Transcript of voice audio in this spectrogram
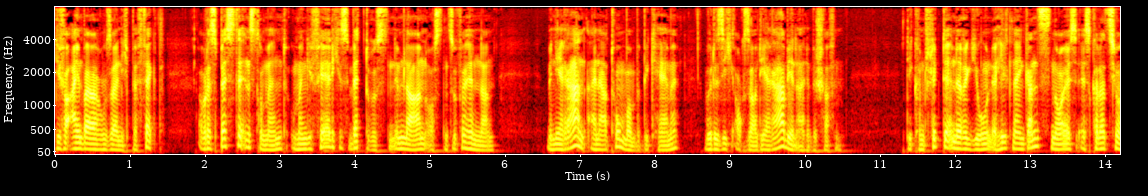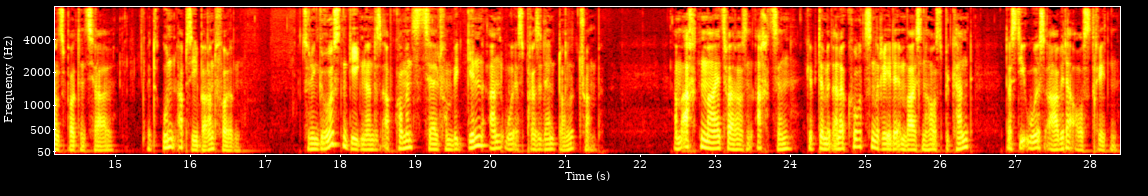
Die Vereinbarung sei nicht perfekt, aber das beste Instrument, um ein gefährliches Wettrüsten im Nahen Osten zu verhindern, wenn Iran eine Atombombe bekäme, würde sich auch Saudi-Arabien eine beschaffen. Die Konflikte in der Region erhielten ein ganz neues Eskalationspotenzial mit unabsehbaren Folgen. Zu den größten Gegnern des Abkommens zählt von Beginn an US-Präsident Donald Trump. Am 8. Mai 2018 gibt er mit einer kurzen Rede im Weißen Haus bekannt, dass die USA wieder austreten.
